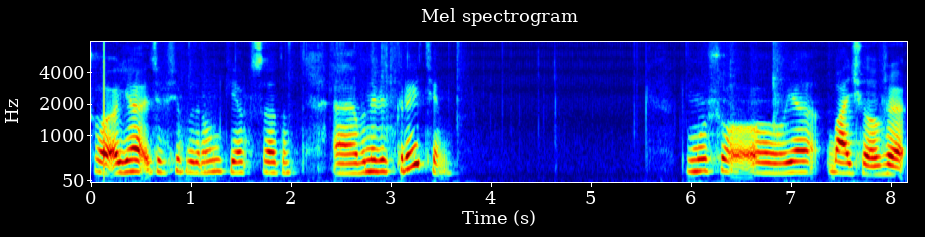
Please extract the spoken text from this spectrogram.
Що я ці всі подарунки, як сказати, е, вони відкриті. Тому що о, я бачила вже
